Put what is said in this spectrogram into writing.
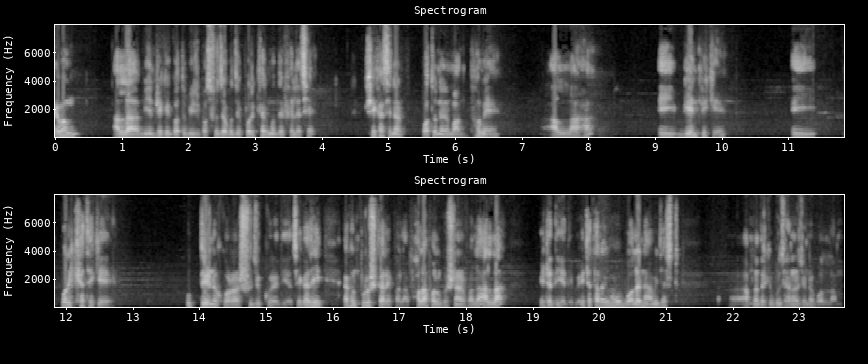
এবং আল্লাহ বিএনপিকে গত বিশ বছর যাবত যে পরীক্ষার মধ্যে ফেলেছে, শেখ হাসিনার পতনের মাধ্যমে আল্লাহ এই বিএনপিকে এই পরীক্ষা থেকে উত্তীর্ণ করার সুযোগ করে দিয়েছে। কাজেই এখন পুরস্কারের পালা, ফলাফল ঘোষণার পালা আল্লাহ এটা দিয়ে দেবে। এটা তারা ওইভাবে বলে না, আমি জাস্ট আপনাদেরকে বোঝানোর জন্য বললাম।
